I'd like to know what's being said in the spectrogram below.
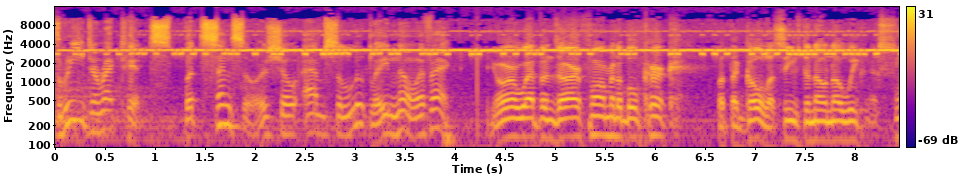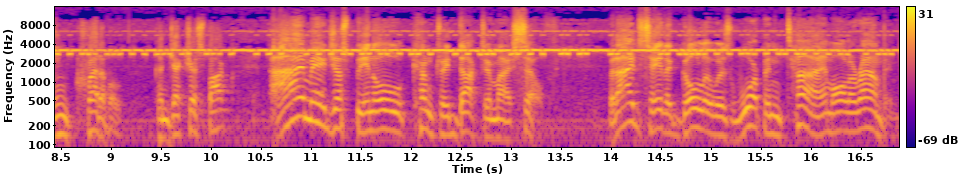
Three direct hits, but sensors show absolutely no effect. Your weapons are formidable, Kirk, but the Gola seems to know no weakness. Incredible. Conjecture, Spock? I may just be an old country doctor myself, but I'd say the Gola was warping time all around him,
